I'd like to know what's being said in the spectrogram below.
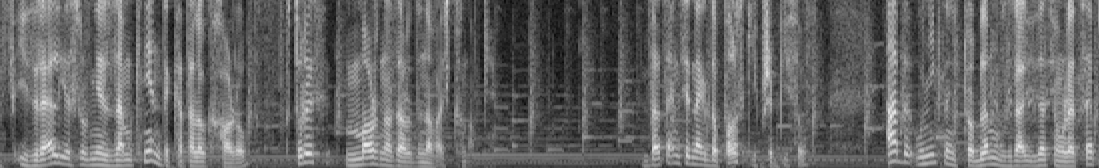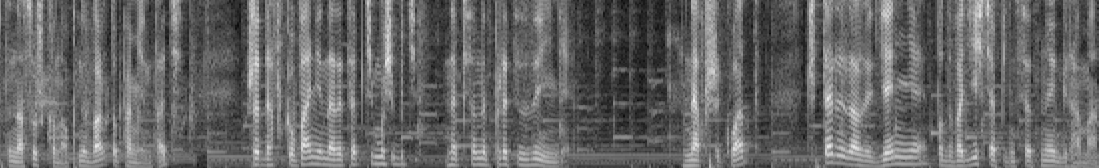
W Izraelu jest również zamknięty katalog chorób, w których można zaordynować konopie. Wracając jednak do polskich przepisów, aby uniknąć problemów z realizacją recepty na susz konopny, warto pamiętać, że dawkowanie na recepcie musi być napisane precyzyjnie. Na przykład 4 razy dziennie po 25 grama.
